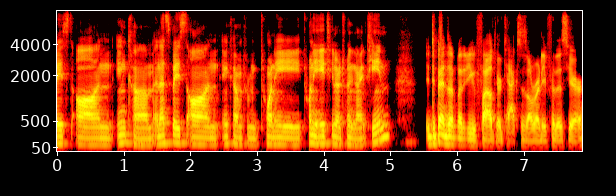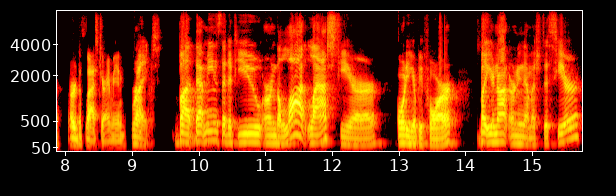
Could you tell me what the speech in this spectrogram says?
based on income, and that's based on income from 20, 2018 or 2019. It depends on whether you filed your taxes already for this year or last year, I mean. Right. But that means that if you earned a lot last year or the year before, but you're not earning that much this year,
